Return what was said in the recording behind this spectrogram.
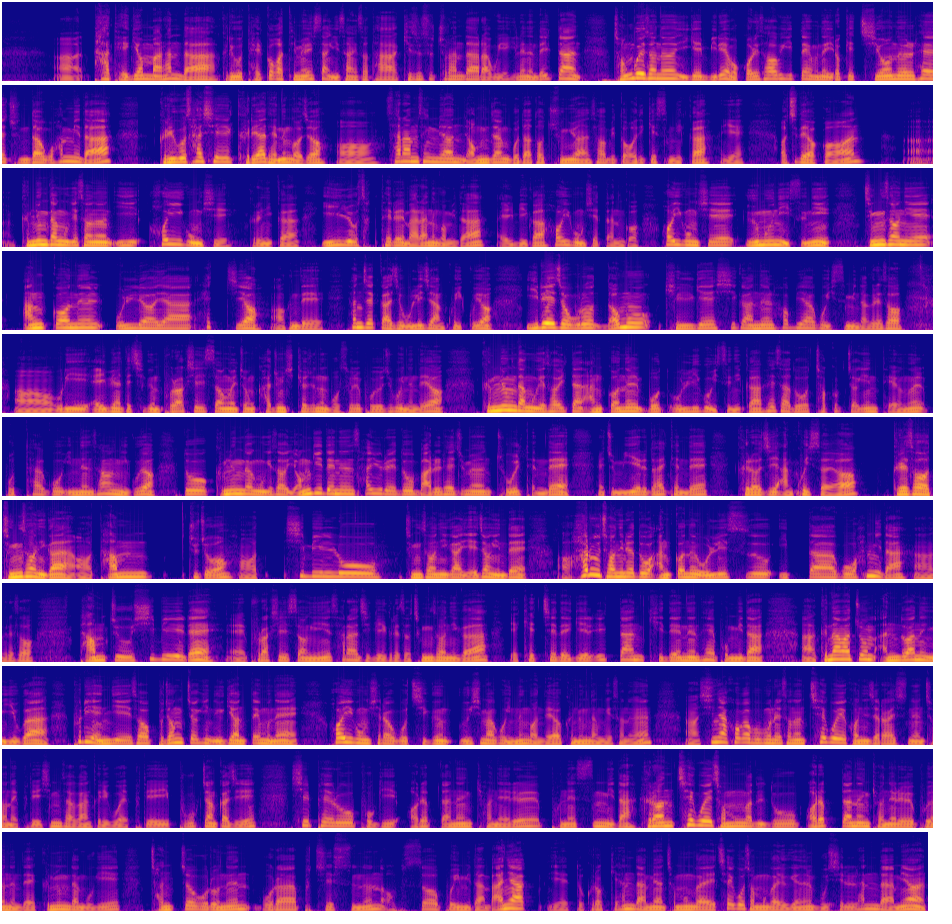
아, 다 대기업만 한다. 그리고 될 것 같으면 일상 이상에서 다 기술 수출한다라고 얘기를 했는데 일단 정부에서는 이게 미래 먹거리 사업이기 때문에 이렇게 지원을 해 준다고 합니다. 그리고 사실 그래야 되는 거죠. 어, 사람 생명 영장보다 더 중요한 사업이 또 어디 있겠습니까? 예. 어찌되었건 아, 금융당국에서는 이 허위 공시 그러니까 216 사태를 말하는 겁니다. LB가 허위 공시했다는 거. 허위 공시에 의문이 있으니 증선위에 안건을 올려야 했지요. 어, 근데 현재까지 올리지 않고 있고요. 이례적으로 너무 길게 시간을 허비하고 있습니다. 그래서 어, 우리 LB한테 지금 불확실성을 좀 가중시켜주는 모습을 보여주고 있는데요. 금융 당국에서 일단 안건을 못 올리고 있으니까 회사도 적극적인 대응을 못 하고 있는 상황이고요. 또 금융 당국에서 연기되는 사유에도 말을 해주면 좋을 텐데 좀 이해를 할 텐데 그러지 않고 있어요. 그래서 증선이가 어, 다음 주죠. 어, 10일로 증선이가 예정인데 어, 하루 전이라도 안건을 올릴 수 있다고 합니다. 아, 그래서 다음 주 10일에 예, 불확실성이 사라지길 그래서 증선이가 예, 개최되길 일단 기대는 해 봅니다. 아, 그나마 좀 안도하는 이유가 프리 NDA에서 부정적인 의견 때문에 허위 공시라고 지금 의심하고 있는 건데요. 금융당국에서는 어, 신약 허가 부분에서는 최고의 권위자라 할 수 있는 전 FDA 심사관 그리고 FDA 부국장까지 실패로 보기 어렵다는 견해를 보냈습 니다. 그런 최고의 전문가들도 어렵다는 견해를 보였는데 금융당국이 전적으로는 몰아붙일 수는 없어 보입니다. 만약 예, 또 그렇게 한다면 전문가의 최고 전문가의 의견을 무시를 한다면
